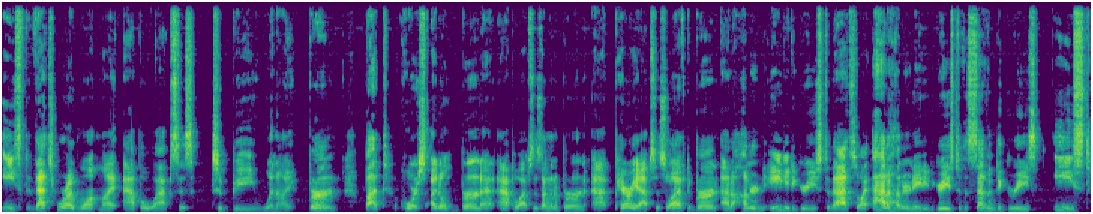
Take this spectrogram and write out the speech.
east. That's where I want my apoapsis to be when I burn. But, of course, I don't burn at apoapsis. I'm going to burn at periapsis. So I have to burn at 180 degrees to that. So I add 180 degrees to the 7 degrees east.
